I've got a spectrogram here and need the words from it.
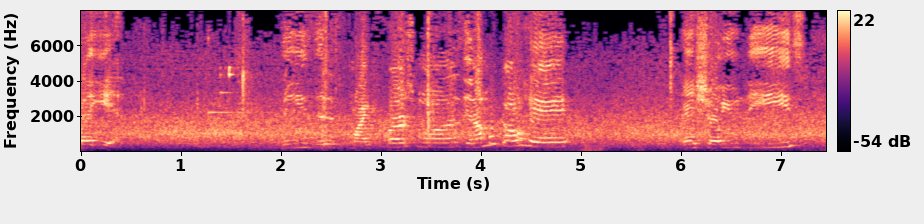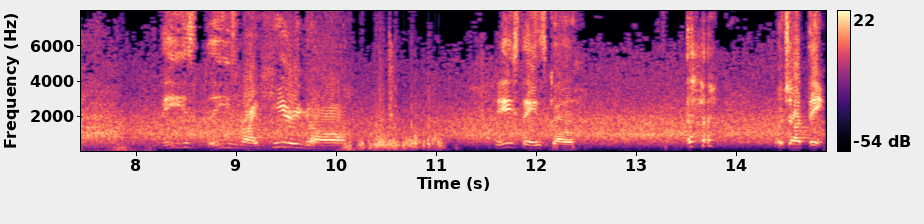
but yeah. These is my first ones, and I'm gonna go ahead and show you these. These, these right here, y'all. These things go. what y'all think?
